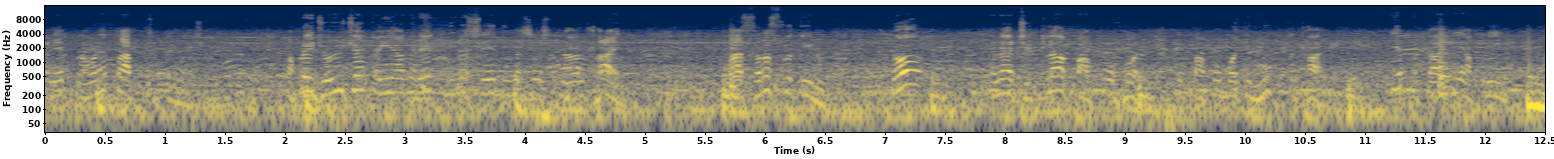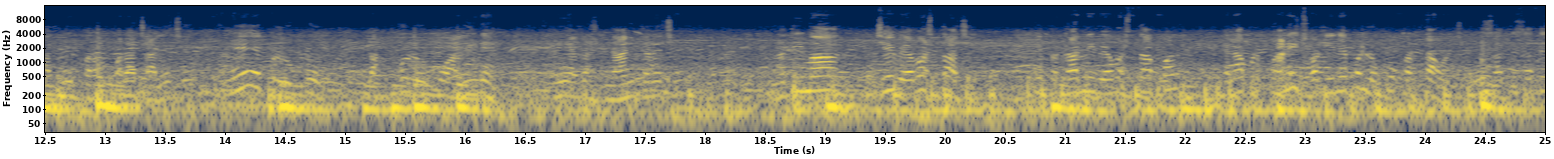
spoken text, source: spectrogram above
અને એ પ્રમાણે પ્રાપ્ત થતું હોય છે. આપણે જોયું છે કે અહીંયા આગળ એક દિવસે, એ દિવસે સ્નાન થાય મા સરસ્વતીનું. તો એના જેટલા પાપો હોય, એ પાપોમાંથી મુક્ત થાય, એ પ્રકારની આપણી આજની પરંપરા ચાલે છે. અનેક લોકો, લાખો લોકો આવીને અહીં આગળ સ્નાન કરે છે. નદીમાં જે વ્યવસ્થા છે, એ પ્રકારની વ્યવસ્થા પણ એના પર પાણી છોડીને પણ લોકો કરતા હોય છે. એ સાથે સાથે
